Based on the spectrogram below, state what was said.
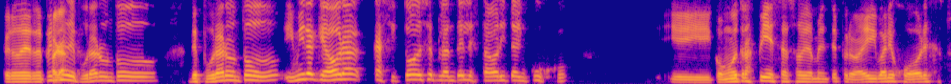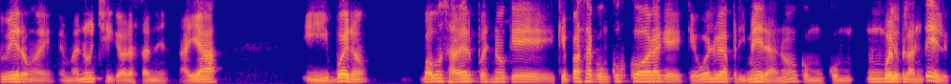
Pero de repente depuraron todo, depuraron todo, y mira que ahora casi todo ese plantel está ahorita en Cusco, y con otras piezas, obviamente, pero hay varios jugadores que estuvieron en, en Manucci, que ahora están en- allá. Y bueno, vamos a ver, pues, ¿no? ¿Qué, qué pasa con Cusco ahora que, que vuelve a primera, ¿no? Con, con un buen Yo- plantel.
